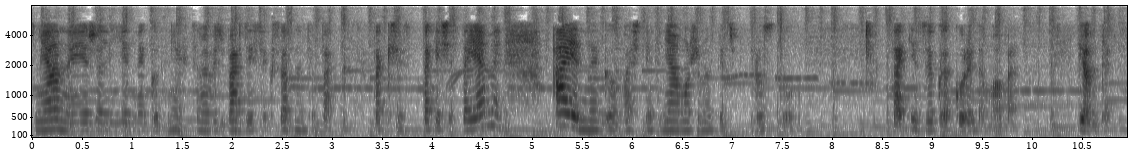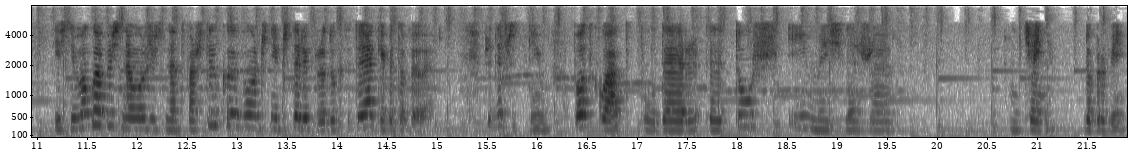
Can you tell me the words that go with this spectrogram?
zmiany. Jeżeli jednego dnia chcemy być bardziej seksownym, to tak, tak się, takie się stajemy, a jednego właśnie dnia możemy być po prostu takie zwykłe kury domowe. Piąte. Jeśli mogłabyś nałożyć na twarz tylko i wyłącznie cztery produkty, to jakie by to były? Przede wszystkim podkład, puder, y, tusz i myślę, że cień do brwi,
